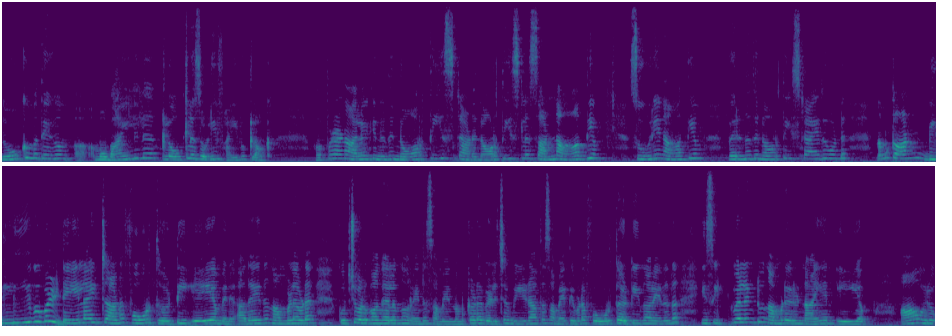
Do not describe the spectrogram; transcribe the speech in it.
നോക്കുമ്പോഴത്തേക്കും മൊബൈലിൽ ക്ലോക്കിൽ സൊല്ലി ഫൈവ് ഒ ക്ലോക്ക് അപ്പോഴാണ് ആലോചിക്കുന്നത് നോർത്ത് ഈസ്റ്റ് ആണ്. നോർത്ത് ഈസ്റ്റിലെ സൺ ആദ്യം സൂര്യൻ ആദ്യം വരുന്നത് നോർത്ത് ഈസ്റ്റ് ആയതുകൊണ്ട് നമുക്ക് അൺബിലീവബിൾ ഡേ ലൈറ്റ് ആണ് ഫോർ തേർട്ടി എ എമ്മിന് അതായത് നമ്മളിവിടെ കൊച്ചു വെളുപ്പാങ്കാലം എന്ന് പറയുന്ന സമയം. നമുക്കിവിടെ വെളിച്ചം വീഴാത്ത സമയത്ത് ഇവിടെ ഫോർ തേർട്ടി എന്ന് പറയുന്നത് ഈസ് ഇക്വലൻ ടു നമ്മുടെ ഒരു നയൻ എ എം ആ ഒരു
